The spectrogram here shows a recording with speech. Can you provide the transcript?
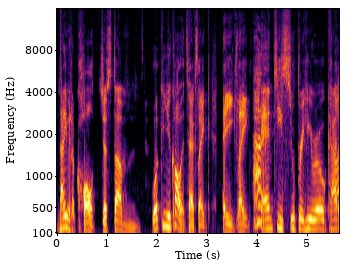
not even a cult just um what can you call it, Tex? Like a like anti superhero kind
